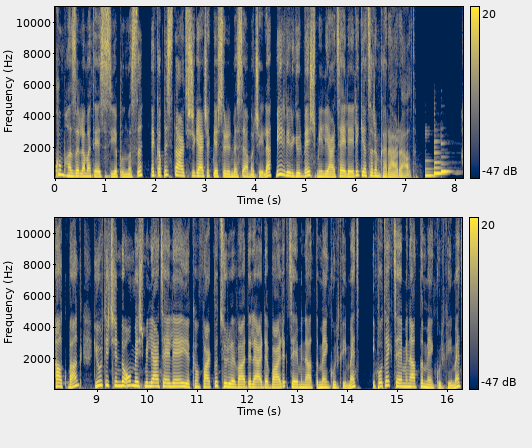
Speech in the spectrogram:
kum hazırlama tesisi yapılması ve kapasite artışı gerçekleştirilmesi amacıyla 1,5 milyar TL'lik yatırım kararı aldı. Halkbank, yurt içinde 15 milyar TL'ye yakın farklı tür ve vadelerde varlık teminatlı menkul kıymet, ipotek teminatlı menkul kıymet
